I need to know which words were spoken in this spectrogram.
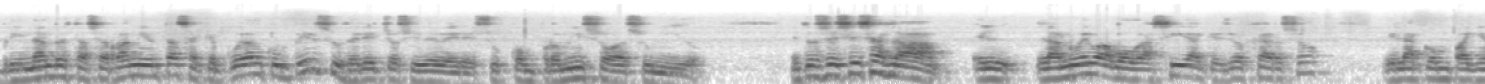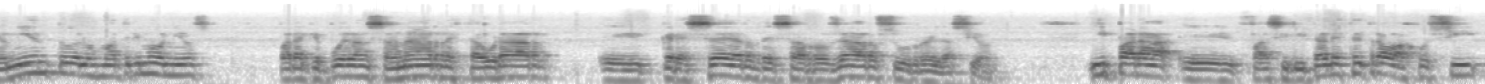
brindando estas herramientas a que puedan cumplir sus derechos y deberes, su compromiso asumido. Entonces esa es la, nueva abogacía que yo ejerzo, el acompañamiento de los matrimonios para que puedan sanar, restaurar, eh, crecer, desarrollar su relación. Y para eh, facilitar este trabajo, sí,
